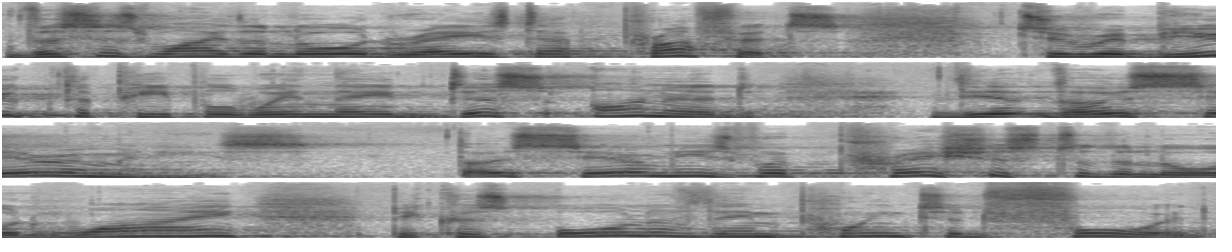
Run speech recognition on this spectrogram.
This is why the Lord raised up prophets to rebuke the people when they dishonored the, those ceremonies. Those ceremonies were precious to the Lord. Why? Because all of them pointed forward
